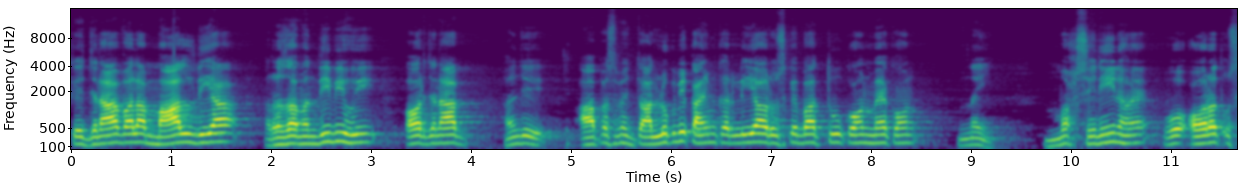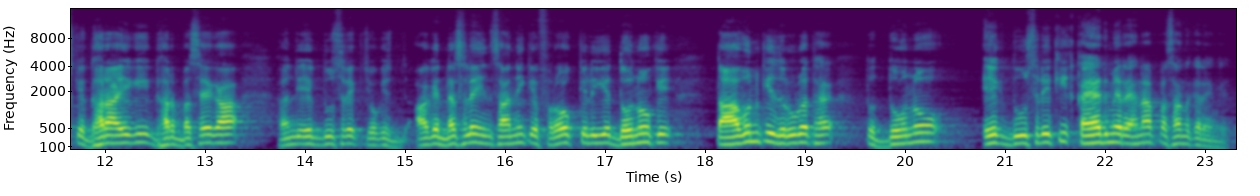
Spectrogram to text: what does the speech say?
کہ جناب والا مال دیا، رضامندی بھی ہوئی اور جناب ہاں جی آپس میں تعلق بھی قائم کر لیا اور اس کے بعد تو کون، میں کون؟ نہیں۔ محسنین ہیں، وہ عورت اس کے گھر آئے گی، گھر بسے گا۔ ہاں جی ایک دوسرے جو کہ آگے نسل انسانی کے فروغ کے لیے دونوں کی تعاون کی ضرورت ہے، تو دونوں ایک دوسرے کی قید میں رہنا پسند کریں گے۔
